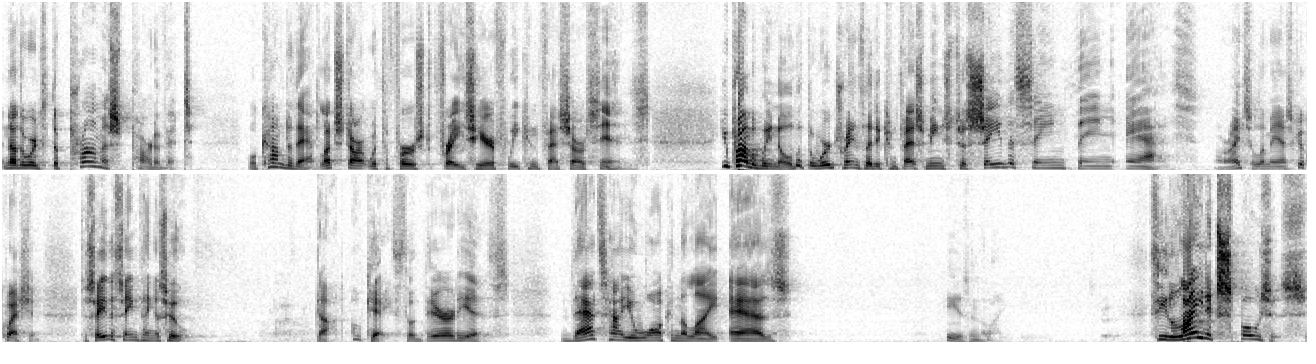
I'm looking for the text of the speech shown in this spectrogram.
In other words, the promise part of it. We'll come to that. Let's start with the first phrase here if we confess our sins. You probably know that the word translated confess means to say the same thing as. All right, so let me ask you a question. To say the same thing as who? God. Okay, so there it is. That's how you walk in the light as He is in the light. See, light exposes.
